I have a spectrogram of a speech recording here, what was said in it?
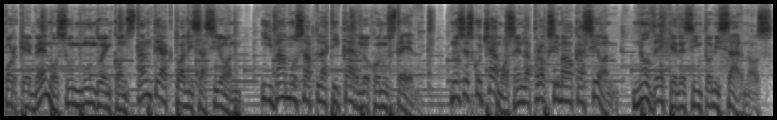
porque vemos un mundo en constante actualización y vamos a platicarlo con usted. Nos escuchamos en la próxima ocasión. No deje de sintonizarnos.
